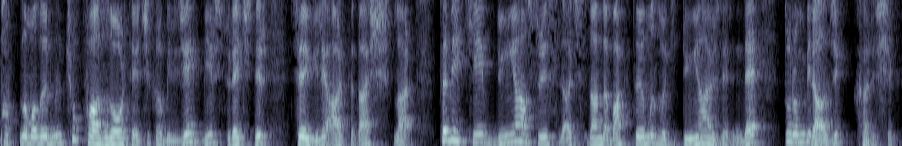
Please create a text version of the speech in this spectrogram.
patlamalarının çok fazla da ortaya çıkabileceği bir süreçtir sevgili arkadaşlar. Tabii ki dünya süresi açısından da baktığımız vakit dünya üzerinde durum birazcık karışık.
